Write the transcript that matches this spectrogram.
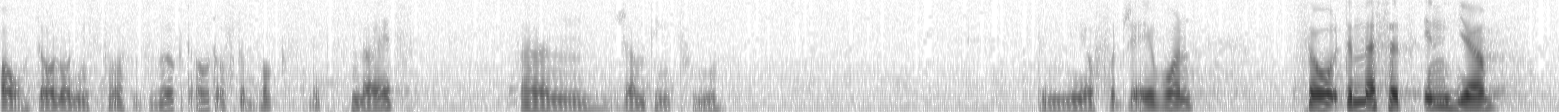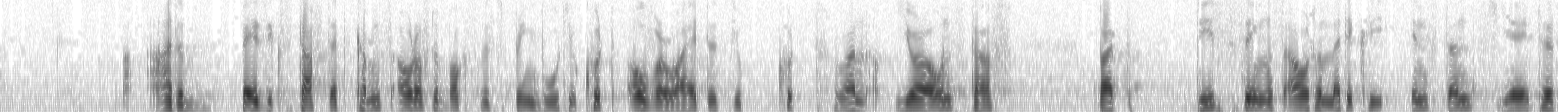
Oh, downloading sources worked out of the box. That's nice. And jumping to the Neo4j one. So the methods in here are the basic stuff that comes out of the box with Spring Boot. You could overwrite it, you could run your own stuff, but these things are automatically instantiated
